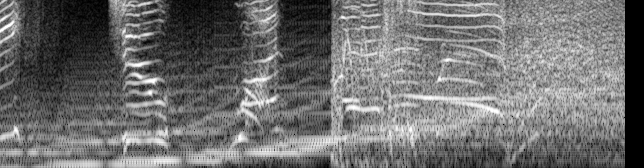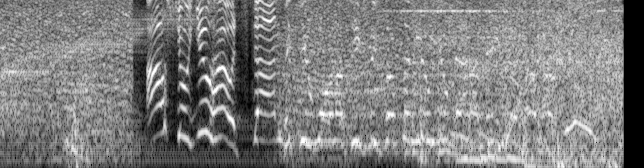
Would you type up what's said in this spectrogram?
Three, two, one. I'll show you how it's done. If you wanna teach me something new, you better teach us something new.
